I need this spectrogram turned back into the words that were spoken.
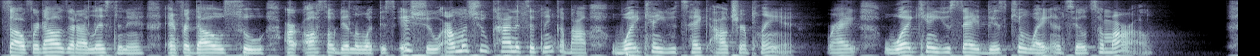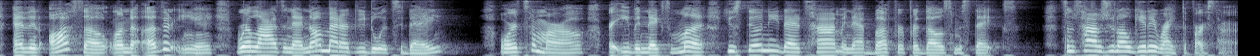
So for those that are listening and for those who are also dealing with this issue, I want you kind of to think about what can you take out your plan, right? What can you say this can wait until tomorrow? And then also on the other end, realizing that no matter if you do it today or tomorrow or even next month, you still need that time and that buffer for those mistakes. Sometimes you don't get it right the first time.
